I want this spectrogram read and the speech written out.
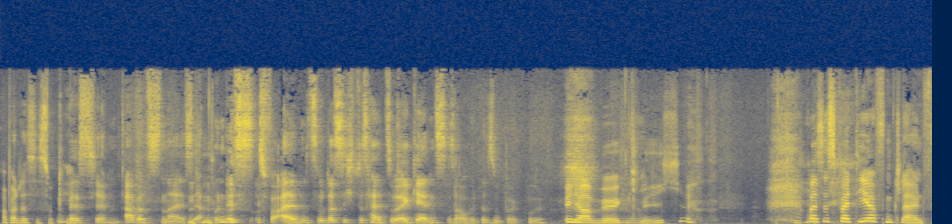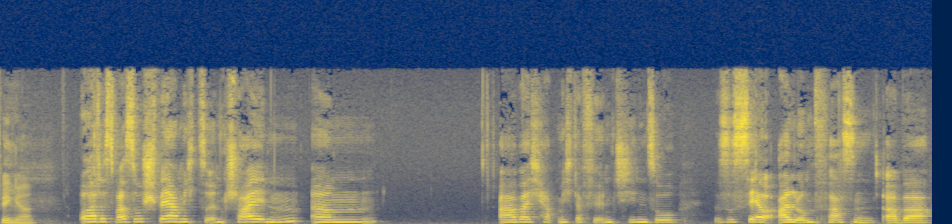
Aber das ist okay. Ein bisschen. Aber das ist nice, ja. Und es ist vor allem so, dass sich das halt so ergänzt. Das ist auch wieder super cool. Ja, wirklich. Ja. Was ist bei dir auf dem kleinen Finger? Oh, das war so schwer, mich zu entscheiden. Ähm, aber ich habe mich dafür entschieden, so es ist sehr allumfassend, aber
